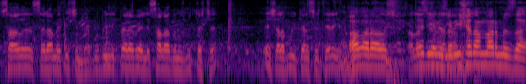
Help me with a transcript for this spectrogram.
sağlığı, selameti içinde bu birlik beraberliği sağladığımız müddetçe inşallah bu ülkenin sırtı yere gelir. Allah razı olsun. Allah Dediğimiz gibi iş adamlarımızla,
